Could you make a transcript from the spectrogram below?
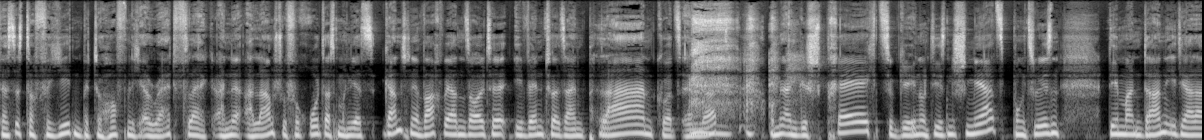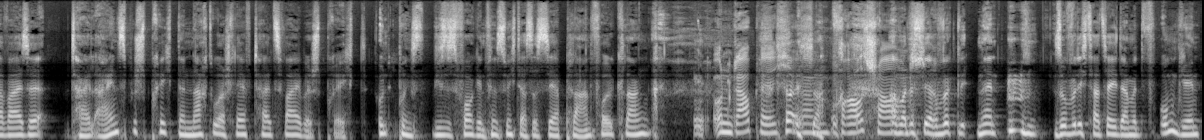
Das ist doch für jeden bitte hoffentlich a Red Flag, eine Alarmstufe rot, dass man jetzt ganz schnell wach werden sollte, eventuell seinen Plan kurz ändert, um in ein Gespräch zu gehen und diesen Schmerzpunkt zu lösen, den man dann idealerweise Teil 1 bespricht, eine Nacht schläft, Teil 2 bespricht. Und übrigens, dieses Vorgehen, findest du nicht, dass es sehr planvoll klang? Unglaublich, ja, ähm, vorausschauend. Aber das wäre wirklich, nein, so würde ich tatsächlich damit umgehen.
